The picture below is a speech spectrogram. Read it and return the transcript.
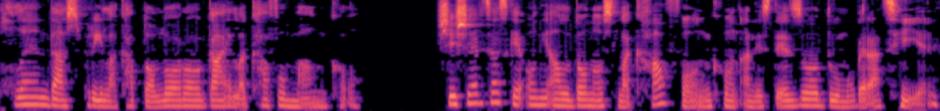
plendas pri la capdoloro gai la cafo manco. Si scherzas che oni aldonos la cafon con anesteso dum operazie.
